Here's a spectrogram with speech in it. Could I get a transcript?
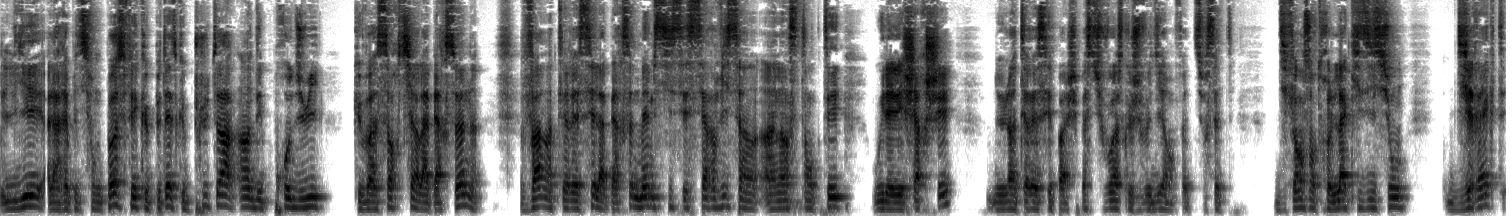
liée à la répétition de poste fait que peut-être que plus tard un des produits que va sortir la personne va intéresser la personne, même si ses services à, l'instant T où il allait chercher ne l'intéressaient pas. Je sais pas si tu vois ce que je veux dire en fait sur cette différence entre l'acquisition directe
